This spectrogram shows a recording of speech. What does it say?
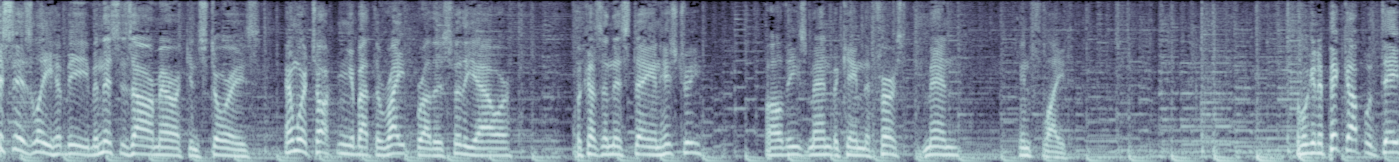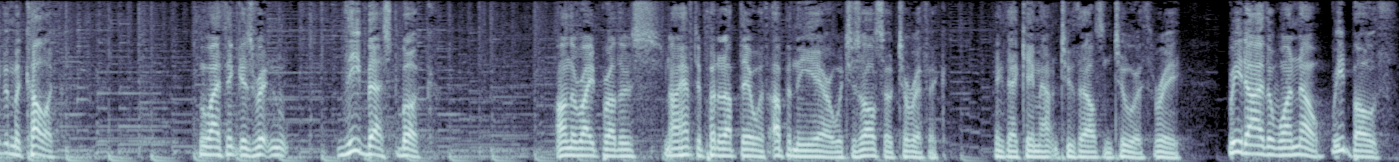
This is Lee Habib, and this is Our American Stories. And we're talking about the Wright brothers for the hour because in this day in history, all these men became the first men in flight. And we're going to pick up with David McCullough, who I think has written the best book on the Wright brothers. Now, I have to put it up there with Up in the Air, which is also terrific. I think that came out in 2002 or 3. Read either one. No, read both.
